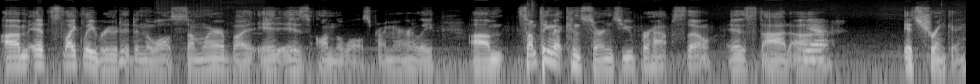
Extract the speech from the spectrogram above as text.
Um, it's likely rooted in the walls somewhere, but it is on the walls primarily. Um, something that concerns you, perhaps, though, is that uh, Yeah. it's shrinking.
